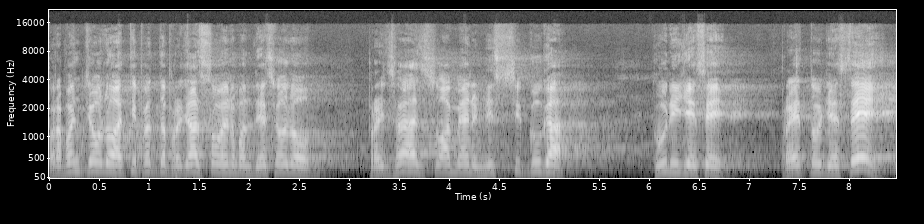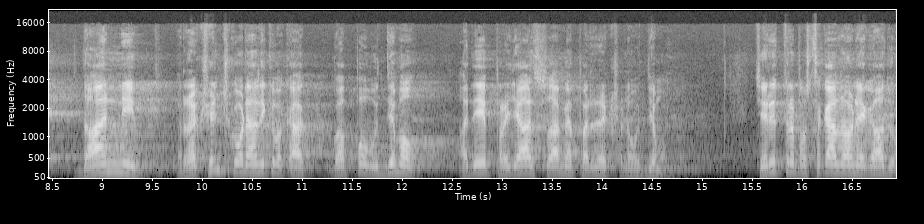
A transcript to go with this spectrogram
ప్రపంచంలో అతిపెద్ద ప్రజాస్వామ్యం మన దేశంలో ప్రజాస్వామ్యాన్ని నిస్సిగ్గుగా కూనీ చేసే ప్రయత్నం చేస్తే దాన్ని రక్షించుకోవడానికి ఒక గొప్ప ఉద్యమం అదే ప్రజాస్వామ్య పరిరక్షణ ఉద్యమం. చరిత్ర పుస్తకాల్లోనే కాదు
